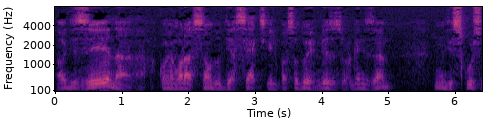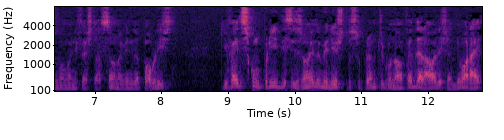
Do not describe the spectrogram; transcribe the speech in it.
ao dizer na comemoração do dia 7, que ele passou dois meses organizando, um discurso numa manifestação na Avenida Paulista, que vai descumprir decisões do ministro do Supremo Tribunal Federal, Alexandre de Moraes,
